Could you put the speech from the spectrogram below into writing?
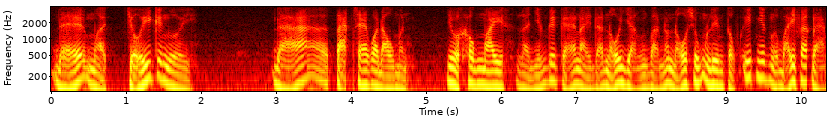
để mà chửi cái người đã tạt xe qua đầu mình. Nhưng mà không may là những cái kẻ này đã nổi giận và nó nổ súng liên tục ít nhất là 7 phát đạn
